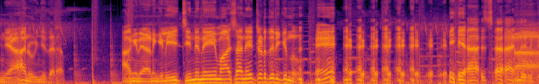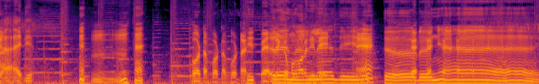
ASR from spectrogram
ഞാൻ ഒഴിഞ്ഞു തരാം. അങ്ങനെയാണെങ്കിൽ ഈ ചിന്നനെയും ആശാൻ ഏറ്റെടുത്തിരിക്കുന്നു. ഏ? ഈ ആശാന്റെ ഒരു കാര്യം. ഉം. പോട്ടെ പോട്ടെ പോട്ടെ. പറഞ്ഞില്ലേ? ദൈവത്തോട് ഞാൻ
